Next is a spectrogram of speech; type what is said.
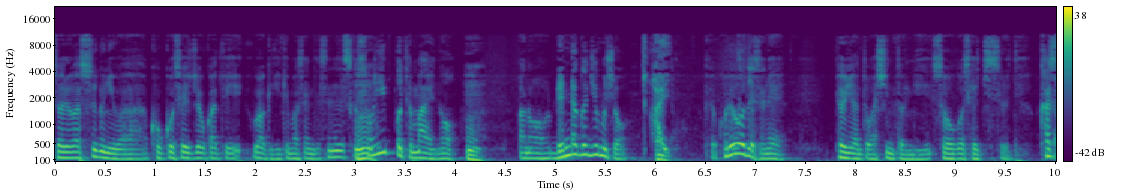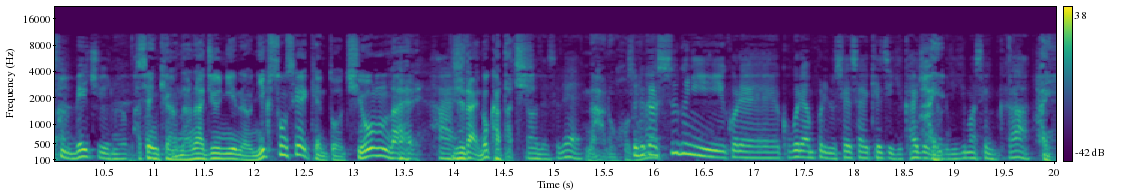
それはすぐには国交正常化というわけにいきませんですね。ですから、その一歩手前の、うん、あの、連絡事務所。はい。これをですね、平壌とワシントンに相互設置するという、かつての米中のパターン、ね。1972年のニクソン政権とチオンライ時代の形、はい、そうですね。なるほど、ね、それからすぐにこれ、国連安保理の制裁決議解除するわけにいきませんから、はい、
